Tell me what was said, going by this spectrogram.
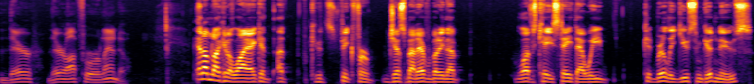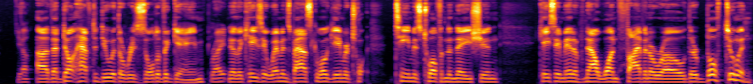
they're, they're off for Orlando. And I'm not going to lie, I could, I could speak for just about everybody that loves K State that we could really use some good news. Yeah. Uh, that don't have to do with the result of a game. Right. You know, the K State women's basketball game or tw- team is 12th in the nation. K State men have now won five in a row. They're both doing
